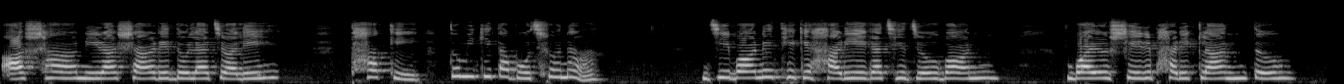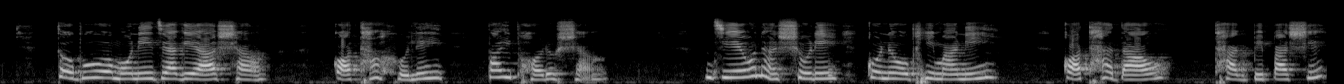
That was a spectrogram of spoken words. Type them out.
আশা নিরাশার দোলা চলে। থাকি, তুমি কি তা বোঝো না? জীবন থেকে হারিয়ে গেছে যৌবন। বয়সের ভারে ক্লান্ত। তবুও মনে জাগে আশা। কথা হলে পাই ভরসা। যেও না সরে কোনো অভিমানে। কথা দাও, থাকবে পাশে।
